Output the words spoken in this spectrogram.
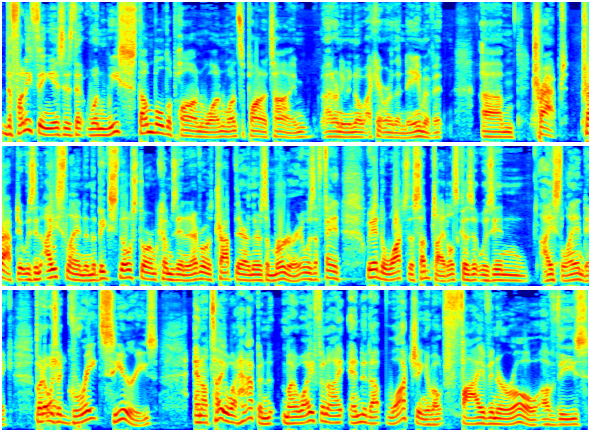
the funny thing is, is that when we stumbled upon one once upon a time, I don't even know, I can't remember the name of it. Um, Trapped trapped. It was in Iceland, and the big snowstorm comes in, and everyone's trapped there, and there's a murder. And it was a fan. We had to watch the subtitles because it was in Icelandic, but right. it was a great series. And I'll tell you what happened. My wife and I ended up watching about five in a row of these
